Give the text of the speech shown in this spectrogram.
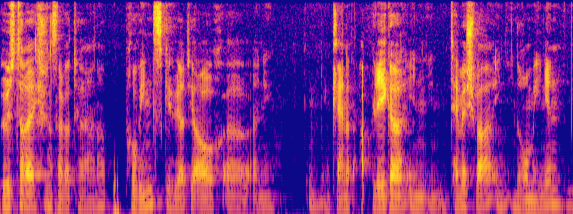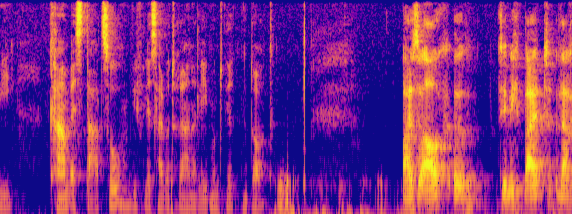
österreichischen Salvatorianer Provinz gehört ja auch eine ein kleiner Ableger in, in Temeschwar in, in Rumänien. Wie kam es dazu? Wie viele Salvatorianer leben und wirken dort? Also auch äh, ziemlich bald nach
